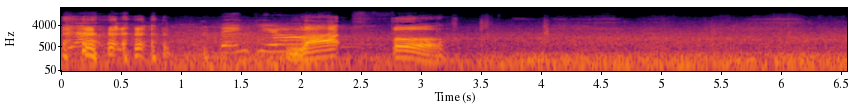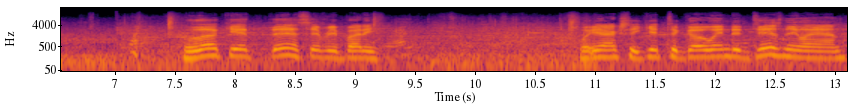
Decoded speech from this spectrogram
Thank you. Lot full. Look at this, everybody. We actually get to go into Disneyland.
